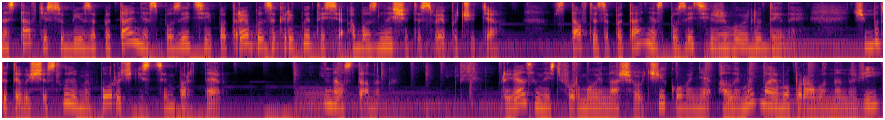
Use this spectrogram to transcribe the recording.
Не ставте собі запитання з позиції потреби закріпитися або знищити своє почуття. Ставте запитання з позиції живої людини, чи будете ви щасливими поруч із цим партнером. І наостанок. Прив'язаність формує наше очікування, але ми маємо право на нові,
